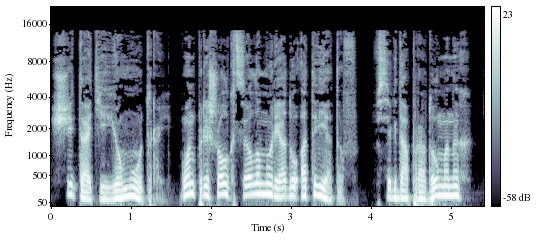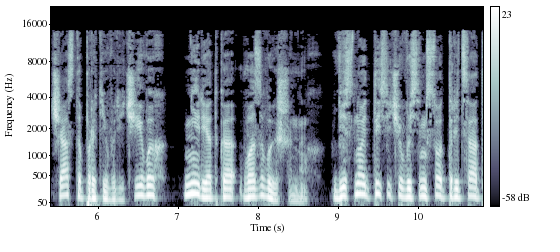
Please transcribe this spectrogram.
считать ее мудрой. Он пришел к целому ряду ответов, всегда продуманных, часто противоречивых, нередко возвышенных. Весной 1830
